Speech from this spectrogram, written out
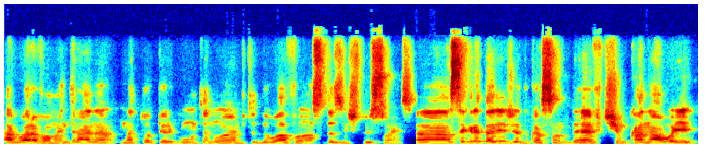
agora vamos entrar na, na tua pergunta no âmbito do avanço das instituições. A Secretaria de Educação do DF tinha um canal E,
